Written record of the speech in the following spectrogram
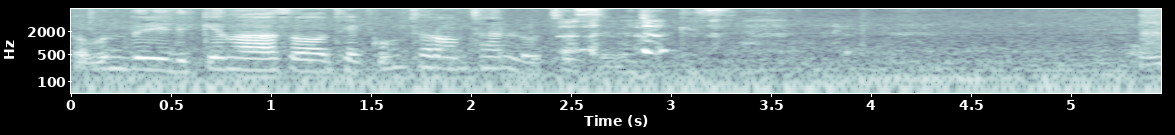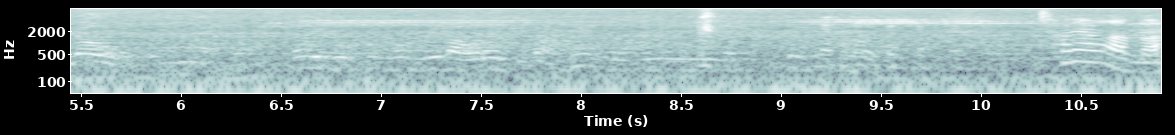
저분들이 늦게 나와서 제 꿈처럼 차를 놓쳤으면 좋겠어요. 차량하다.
